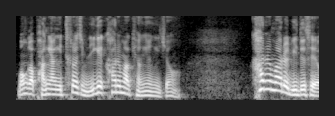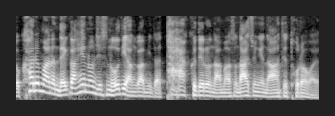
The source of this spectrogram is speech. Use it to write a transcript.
뭔가 방향이 틀어집니다. 이게 카르마 경영이죠. 카르마를 믿으세요. 카르마는 내가 해놓은 짓은 어디 안 갑니다. 다 그대로 남아서 나중에 나한테 돌아와요.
